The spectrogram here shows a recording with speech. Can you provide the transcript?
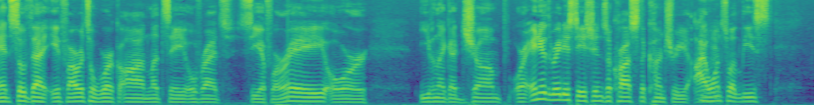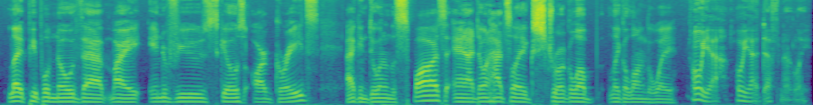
and so that if I were to work on let's say over at CFRA or even like a jump or any of the radio stations across the country I want to at least let people know that my interview skills are great. I can do it on the spot and I don't have to like struggle up like along the way. Oh yeah, oh yeah, definitely.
